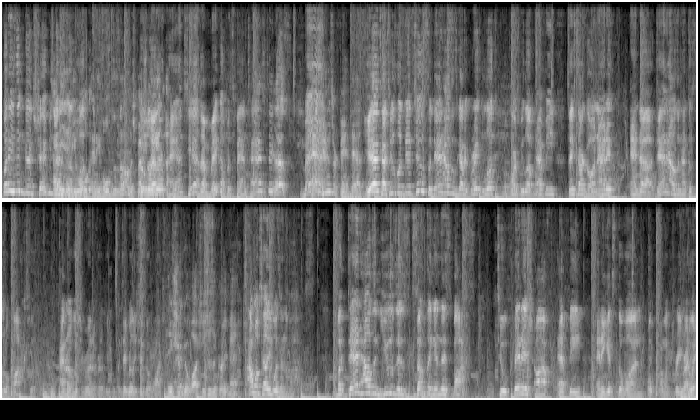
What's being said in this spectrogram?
But he's in good shape. He's got And a he, and, good he look. hold, and he holds his own, especially. the leather against- pants, yeah, the makeup is fantastic. Yes. Man. Tattoos are fantastic. Yeah, tattoos look good too. So Danhausen's got a great look. Of course, we love Effy. They start going at it. And uh, Danhausen had this little box with him. I don't know if we should ruin it for the people, but they really should go watch it. Mm-hmm. They should go watch. It. This is a great match. I won't tell you what's in the box. But Danhausen uses something in this box to finish off Effy and he gets the one. Oh, I went three right away.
